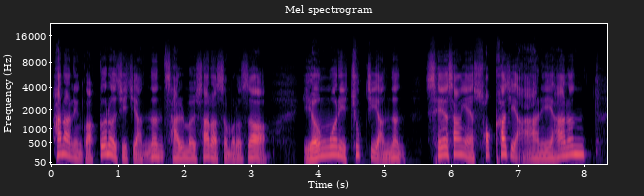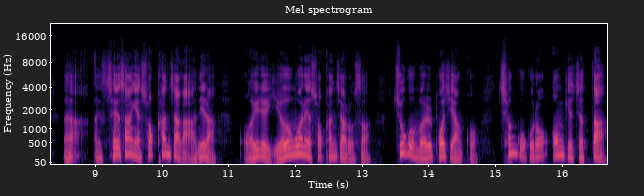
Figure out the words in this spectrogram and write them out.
하나님과 끊어지지 않는 삶을 살았음으로써 영원히 죽지 않는 세상에 속하지 아니하는 어, 세상에 속한 자가 아니라 오히려 영원에 속한 자로서 죽음을 보지 않고 천국으로 옮겨졌다.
